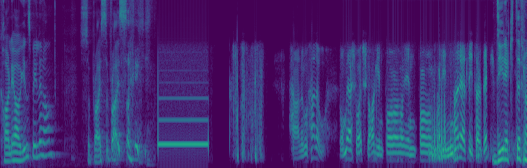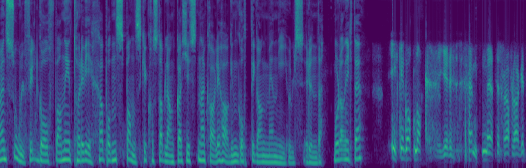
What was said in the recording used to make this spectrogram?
Carl I. Hagen spiller, han. Surprise, surprise. Hallo, hallo. Nå må jeg slå et slag inn på, inn på grinden her et lite øyeblikk. Direkte fra en solfylt golfbane i Torrevieja på den spanske Costa Blanca-kysten er Carl I. Hagen godt i gang med en nihullsrunde. Hvordan gikk det? Ikke godt nok. Ligger 15 meter fra flagget.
